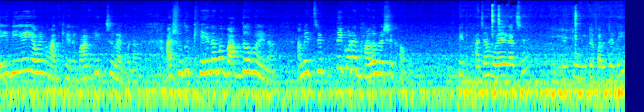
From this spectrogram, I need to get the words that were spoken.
এই দিয়েই আমি ভাত খেয়ে নেব, আর কিচ্ছু লাগবে না। আর শুধু খেয়ে নেব বাধ্য হয়ে না, আমি তৃপ্তি করে ভালোবেসে খাব। ভাজা হয়ে গেছে। একটু উল্টে পাল্টে দিই।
